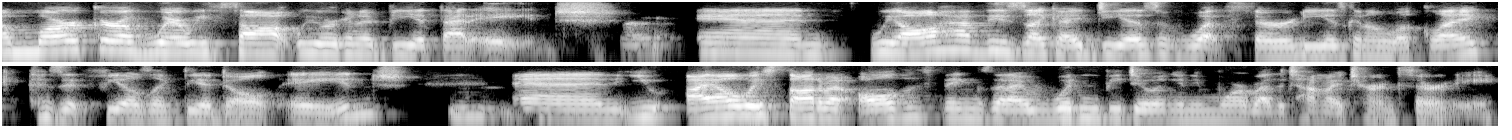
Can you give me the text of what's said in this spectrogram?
a marker of where we thought we were going to be at that age. Right. And we all have these like ideas of what 30 is going to look like because it feels like the adult age Mhm. and you i always thought about all the things that i wouldn't be doing anymore by the time i turned 30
